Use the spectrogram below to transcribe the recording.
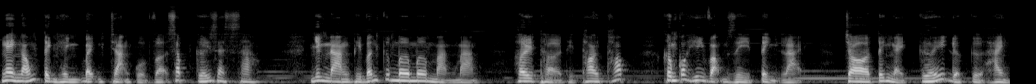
nghe ngóng tình hình bệnh trạng của vợ sắp cưới ra sao. Nhưng nàng thì vẫn cứ mơ mơ màng màng, hơi thở thì thoi thóp, không có hy vọng gì tỉnh lại cho tới ngày cưới được cử hành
